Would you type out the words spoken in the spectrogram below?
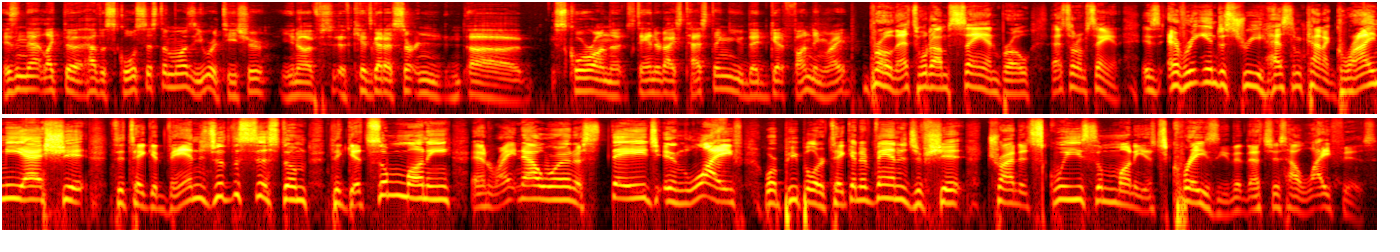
Isn't that like the how the school system was? You were a teacher. You know, if if kids got a certain uh, score on the standardized testing, you they'd get funding, right? Bro, that's what I'm saying, bro. That's what I'm saying. Is every industry has some kind of grimy ass shit to take advantage of the system to get some money. And right now we're in a stage in life where people are taking advantage of shit, trying to squeeze some money. It's crazy that that's just how life is.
